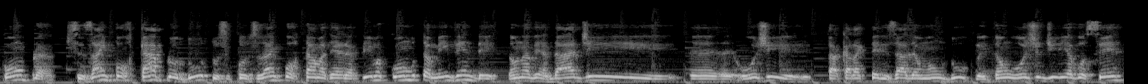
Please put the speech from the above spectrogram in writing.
compra, precisar importar produtos, precisar importar matéria-prima, como também vender. Então, na verdade, é, hoje está caracterizada uma mão dupla. Então, hoje eu diria a você,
